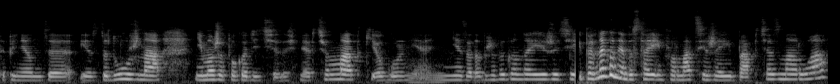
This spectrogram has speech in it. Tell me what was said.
te pieniądze jest dłużna nie może pogodzić się ze śmiercią matki, ogólnie nie za dobrze wygląda jej życie. I pewnego dnia dostaje informację, że jej babcia zmarła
